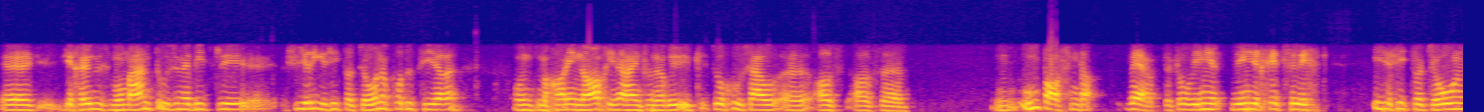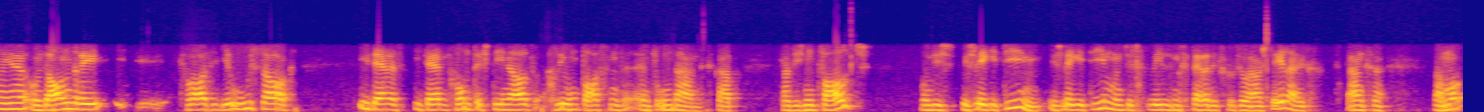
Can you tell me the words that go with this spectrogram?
äh, die können im Moment aus ein bisschen äh, schwierige Situationen produzieren. Und man kann im Nachhinein von einer Rüge durchaus auch äh, als, als äh, unpassend werten. So wie, wir, wie ich jetzt vielleicht in der Situation und andere äh, quasi die Aussage in, der, in diesem Kontext als ein bisschen unpassend empfunden haben. Ich glaube, das ist nicht falsch und ist, ist legitim, ist legitim und ich will mich dieser Diskussion auch stellen. Ich denke, wenn man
